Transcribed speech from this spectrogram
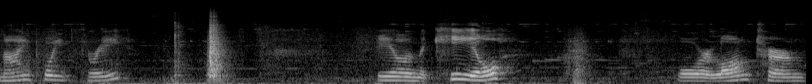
9.3. Feeling the keel for long-term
